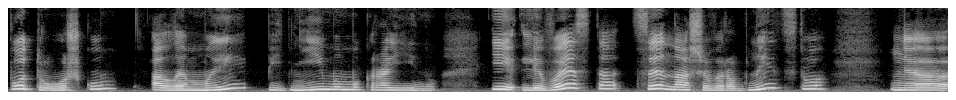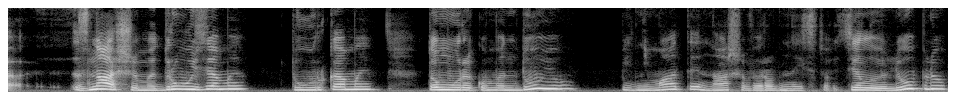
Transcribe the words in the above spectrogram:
Потрошку, але ми піднімемо країну. І Лівеста це наше виробництво е, з нашими друзями, турками. Тому рекомендую піднімати наше виробництво. Цілую люблю,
